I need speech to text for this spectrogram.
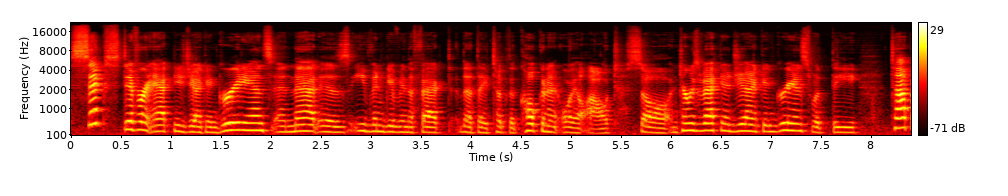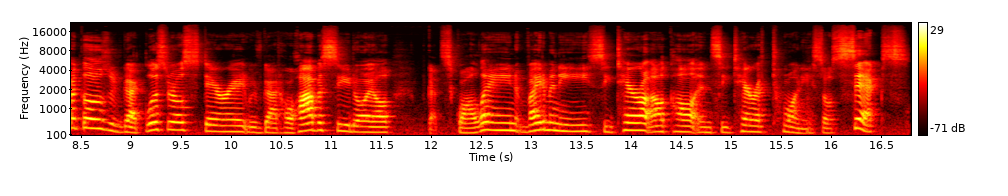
six different acneogenic ingredients, and that is even giving the fact that they took the coconut oil out. So, in terms of acneogenic ingredients with the topicals, we've got glyceryl stearate, we've got jojoba seed oil, got squalane, vitamin E, cetearyl alcohol, and ceteareth 20. So, six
